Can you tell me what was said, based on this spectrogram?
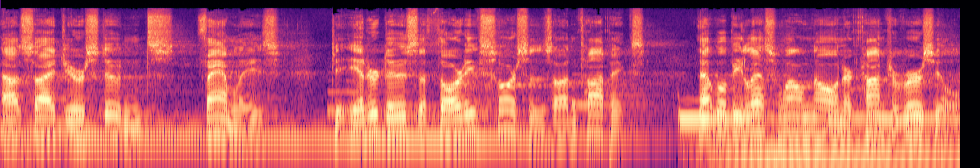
outside your students, families, to introduce authoritative sources on topics that will be less well known or controversial.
